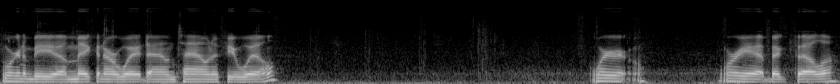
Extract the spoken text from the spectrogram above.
We're gonna be uh, making our way downtown, if you will. Where, where are you at, big fella?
